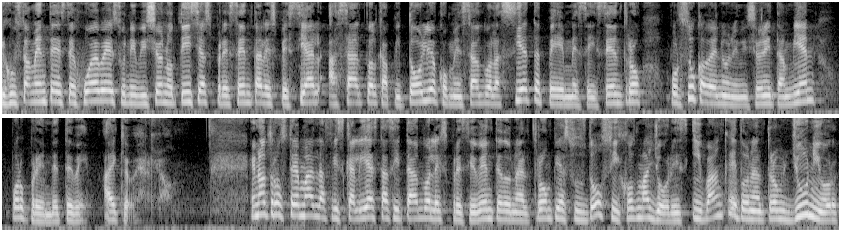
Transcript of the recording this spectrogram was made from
Y justamente este jueves, Univisión Noticias presenta el especial Asalto al Capitolio, comenzando a las 7 pm 6 Centro por su cadena Univisión y también por Prende TV. Hay que verlo. En otros temas, la Fiscalía está citando al expresidente Donald Trump y a sus dos hijos mayores, Ivanka y Donald Trump Jr.,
